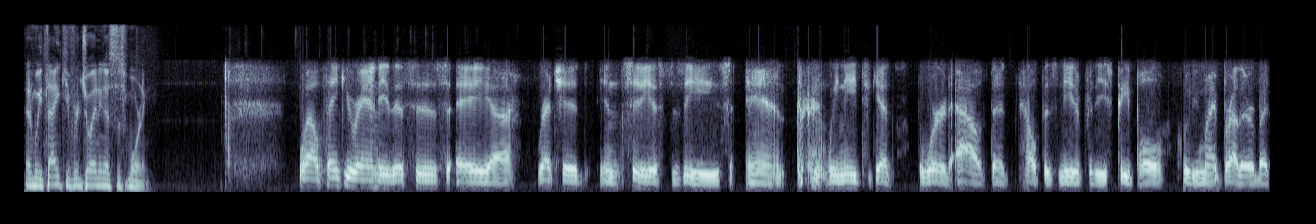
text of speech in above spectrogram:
and we thank you for joining us this morning. Well, thank you, Randy. This is a uh, wretched, insidious disease, and we need to get the word out that help is needed for these people, including my brother. But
